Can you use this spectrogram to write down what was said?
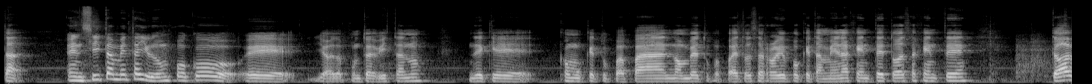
ta- en sí también te ayudó un poco, eh, yo desde el punto de vista, ¿no? De que como que tu papá, el nombre de tu papá y todo ese rollo, porque también la gente, toda esa gente, toda,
